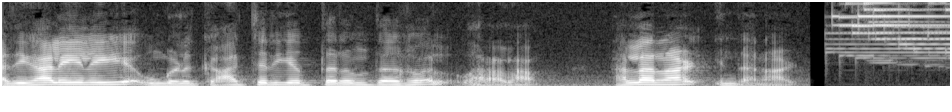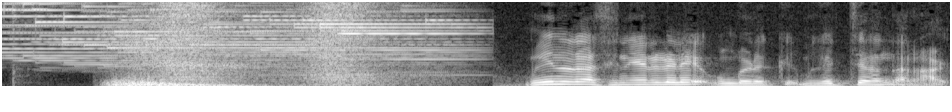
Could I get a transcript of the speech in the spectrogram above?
அதிகாலையிலேயே உங்களுக்கு ஆச்சரியம் தரும் தகவல் வரலாம். நல்ல நாள் இந்த நாள். மீனராசி நேர்களே உங்களுக்கு மிகச்சிறந்த நாள்.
